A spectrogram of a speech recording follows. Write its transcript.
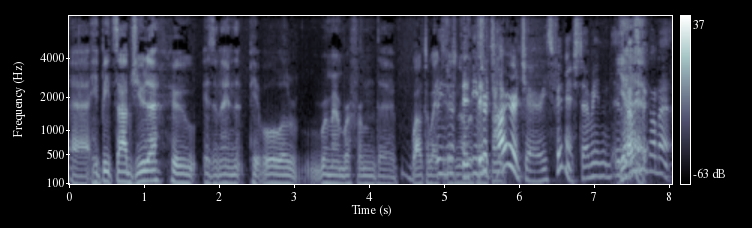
Uh, he beats Zab Judah, who is a name that people will remember from the welterweight He's, division. he's over Big Time. retired, Jerry. He's finished. I mean, is Yeah. gonna?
